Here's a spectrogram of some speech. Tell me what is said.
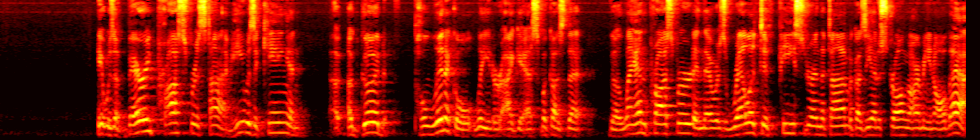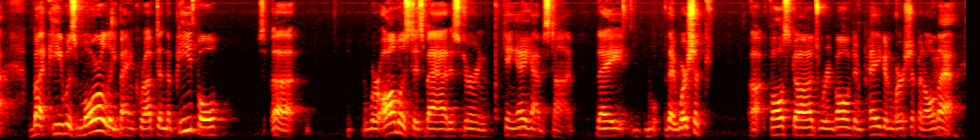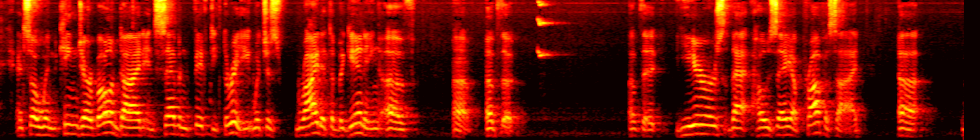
it was a very prosperous time. He was a king and a, a good political leader, I guess, because the, the land prospered and there was relative peace during the time because he had a strong army and all that. But he was morally bankrupt, and the people uh, were almost as bad as during King Ahab's time. They they worshipped uh, false gods, were involved in pagan worship and all that. And so when King Jeroboam died in 753, which is right at the beginning of uh, of the of the years that Hosea prophesied, uh,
